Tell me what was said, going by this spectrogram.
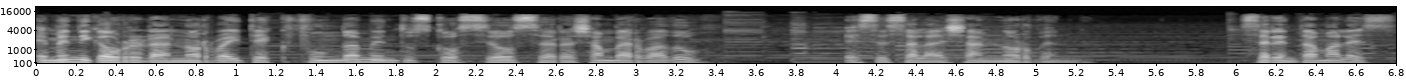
Hemendik aurrera norbaitek fundamentuzko zeo zer esan behar badu, ez ezala esan norden. Zeren tamalez,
